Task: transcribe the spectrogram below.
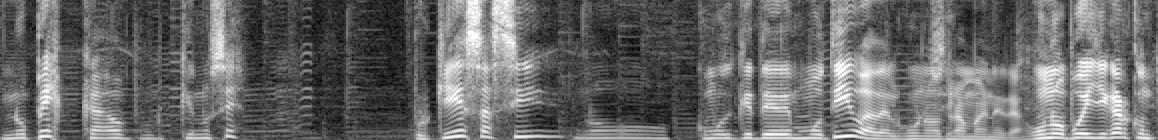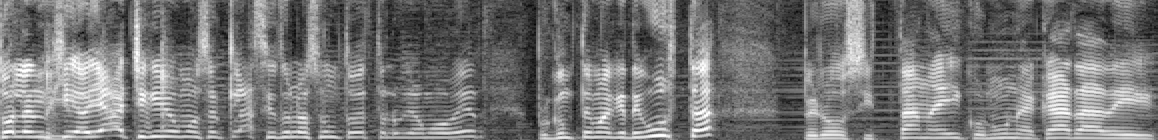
no pesca, porque no sé, porque es así, no, como que te desmotiva de alguna Sí. otra manera. Uno puede llegar con toda la energía, ya chiquillos, vamos a hacer clase y todo el asunto, esto es lo que vamos a ver, porque es un tema que te gusta, pero si están ahí con una cara de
